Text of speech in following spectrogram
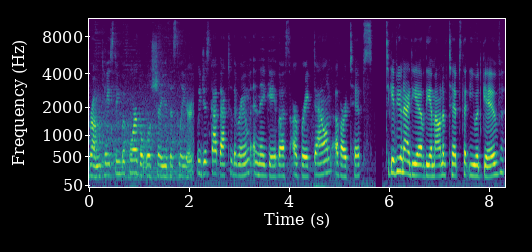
rum tasting before, but we'll show you this later. We just got back to the room and they gave us our breakdown of our tips. To give you an idea of the amount of tips that you would give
